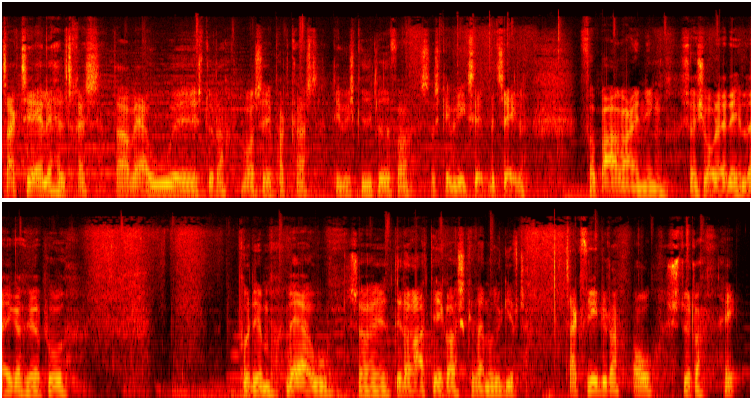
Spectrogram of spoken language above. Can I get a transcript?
Tak til alle 50, der hver uge øh, støtter vores øh, podcast. Det er vi skide glade for. Så skal vi ikke selv betale for bare regningen. Så sjovt er det heller ikke at høre på, på dem hver uge. Så øh, det er da ret, det ikke også skal være en udgift. Tak fordi I lytter og støtter. Hej.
